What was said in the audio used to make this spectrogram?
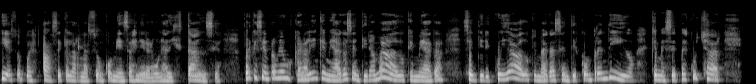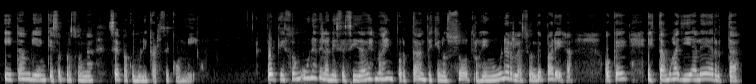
y eso pues hace que la relación comience a generar una distancia, porque siempre voy a buscar a alguien que me haga sentir amado, que me haga sentir cuidado, que me haga sentir comprendido, que me sepa escuchar y también que esa persona sepa comunicarse conmigo porque son una de las necesidades más importantes que nosotros en una relación de pareja, ¿ok? Estamos allí alerta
